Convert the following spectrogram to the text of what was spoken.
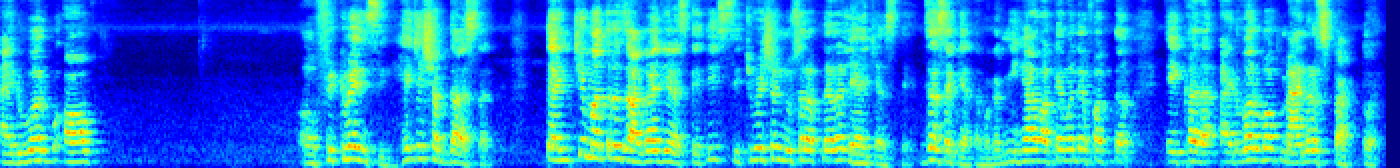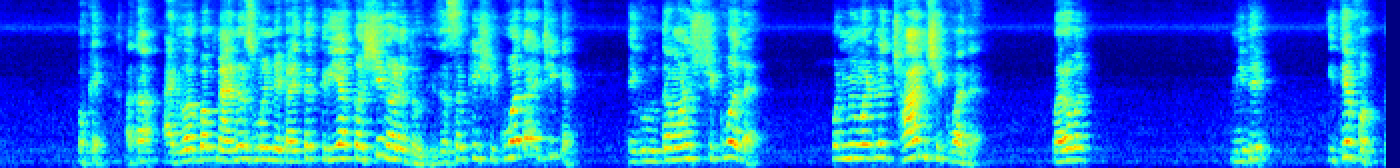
ॲडवर्ब ऑफ फ्रिक्वेन्सी हे जे शब्द असतात त्यांची मात्र जागा जी असते ती सिच्युएशननुसार आपल्याला लिहायची असते. जसं की आता बघा मी ह्या वाक्यामध्ये फक्त एखादा ॲडवर्ब ऑफ मॅनर्स टाकतोय. ओके आता ॲडवर्ब ऑफ मॅनर्स म्हणजे काय? तर क्रिया कशी घडत होती? जसं की शिकवत आहे ठीक आहे. एक वृद्ध माणूस शिकवत आहे. पण मी म्हटलं छान शिकवत आहे. बरोबर? मी ते इथे फक्त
